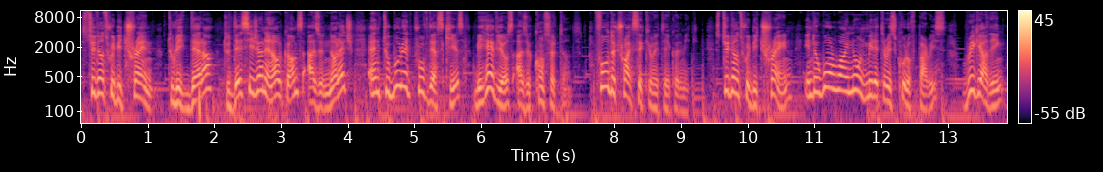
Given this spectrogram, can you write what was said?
students will be trained to link data to decision and outcomes as a knowledge and to bulletproof their skills, behaviors as a consultant. For the track Sécurité Économique, students will be trained in the worldwide known Military School of Paris regarding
